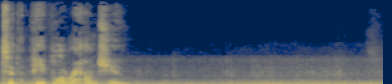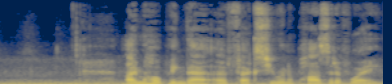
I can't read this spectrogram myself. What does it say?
to the people around you, I'm hoping that affects you in a positive way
